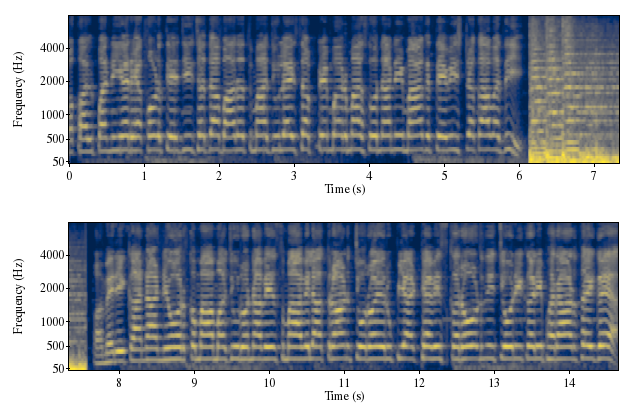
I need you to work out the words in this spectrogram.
અકલ્પનીય રેકોર્ડ તેજી છતાં ભારતમાં જુલાઈ સપ્ટેમ્બરમાં સોનાની માંગ ત્રેવીસ ટકા વધી. અમેરિકાના ન્યુયોર્કમાં મજૂરોના વેશમાં આવેલા ત્રણ ચોરોએ રૂપિયા અઠ્યાવીસ કરોડની ચોરી કરી ફરાર થઈ ગયા.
